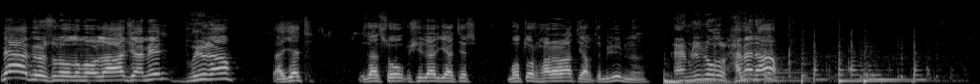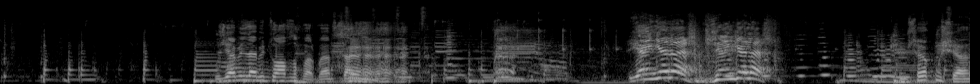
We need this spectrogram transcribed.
Ne yapıyorsun oğlum orada ha Cemil? Buyur ağam. Ya git bize soğuk bir şeyler getir. Motor hararat yaptı biliyor musun? Emrin olur. Hemen ağam. Bu Cemil'de bir tuhaflık var. Ben sen Yengeler, yengeler. Kimse yokmuş ya.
